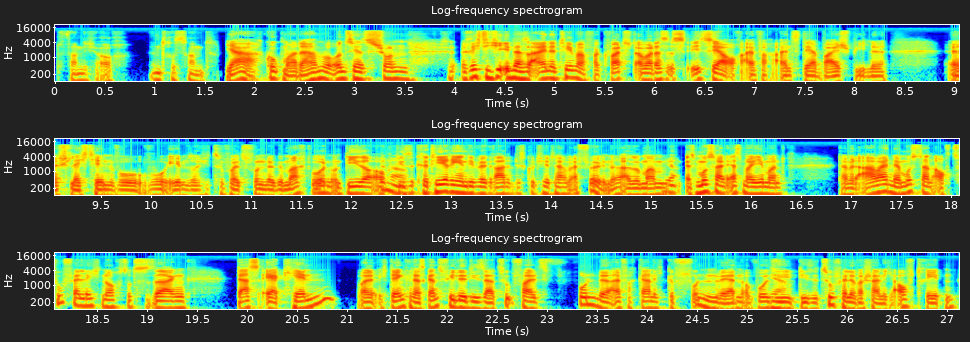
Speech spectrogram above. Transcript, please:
Das fand ich auch interessant. Ja, guck mal, da haben wir uns jetzt schon richtig in das eine Thema verquatscht, aber das ist, ist ja auch einfach eins der Beispiele äh, schlechthin, wo, wo eben solche Zufallsfunde gemacht wurden und diese auch Genau. diese Kriterien, die wir gerade diskutiert haben, erfüllen. Ne? Also man, Ja. es muss halt erstmal jemand damit arbeiten, der muss dann auch zufällig noch sozusagen das erkennen, weil ich denke, dass ganz viele dieser Zufallsfunde einfach gar nicht gefunden werden, obwohl Ja. sie diese Zufälle wahrscheinlich auftreten.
